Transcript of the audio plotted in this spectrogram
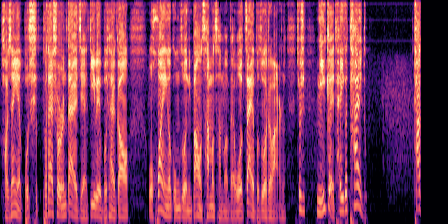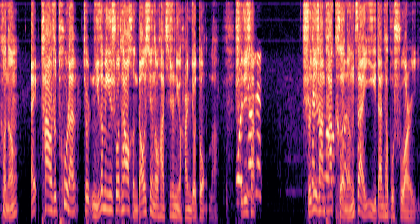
好像也不是不太受人待见，地位不太高，我换一个工作，你帮我参谋参谋呗，我再也不做这玩意儿了。就是你给他一个态度，他可能哎，他要是突然就是你这么一说，他要很高兴的话，其实女孩你就懂了。实际上，我就是实际上他可能在意，但他不说而已。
